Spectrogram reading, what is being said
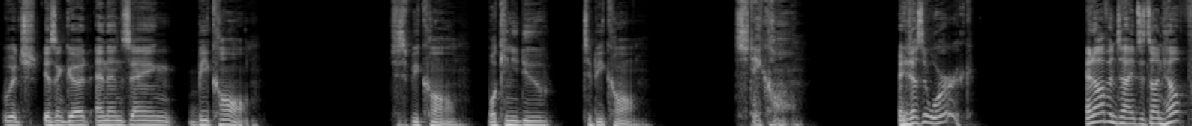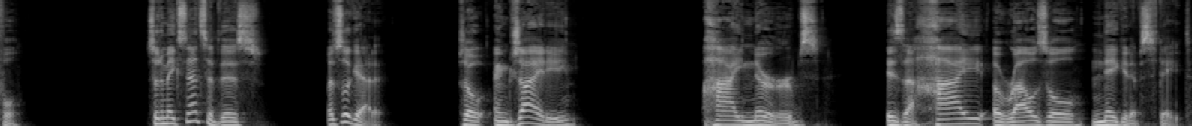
which isn't good, and then saying, be calm. Just be calm. What can you do to be calm? Stay calm. And it doesn't work. And oftentimes it's unhelpful. So, to make sense of this, let's look at it. So, anxiety, high nerves, is a high arousal negative state.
